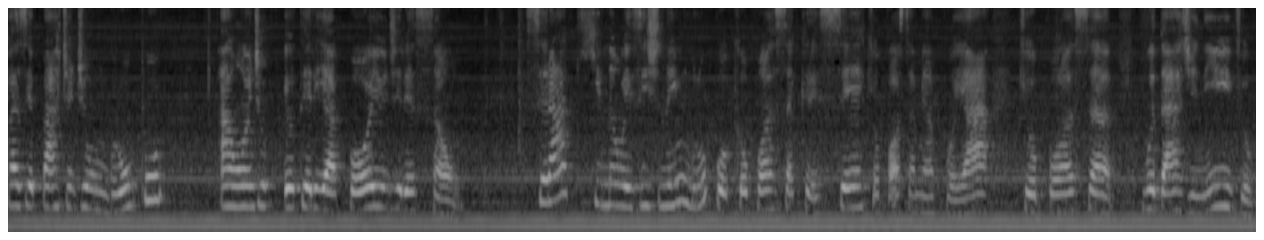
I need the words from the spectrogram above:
fazer parte de um grupo aonde eu teria apoio e direção? Será que não existe nenhum grupo que eu possa crescer, que eu possa me apoiar, que eu possa mudar de nível?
